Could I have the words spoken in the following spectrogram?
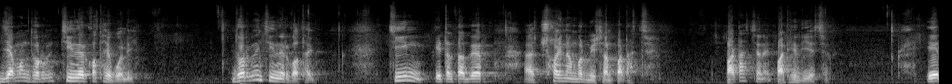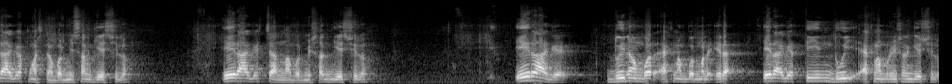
যেমন ধরুন চীনের কথাই বলি। ধরে নিন চীনের কথাই। চীন এটা তাদের ছয় নম্বর মিশন পাঠাচ্ছে। পাঠাচ্ছে না, পাঠিয়ে দিয়েছে। এর আগে পাঁচ নম্বর মিশন গিয়েছিল। এর আগে চার নম্বর মিশন গিয়েছিল। এর আগে দুই নম্বর, এক নম্বর মানে এরা এর আগে তিন, দুই, এক নম্বর মিশন গিয়েছিল।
